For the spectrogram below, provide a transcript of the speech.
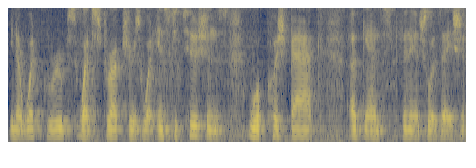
you know what groups what structures what institutions will push back against financialization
